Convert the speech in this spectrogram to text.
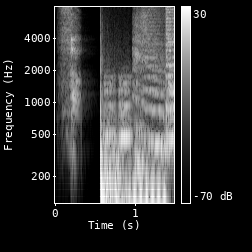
さあ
